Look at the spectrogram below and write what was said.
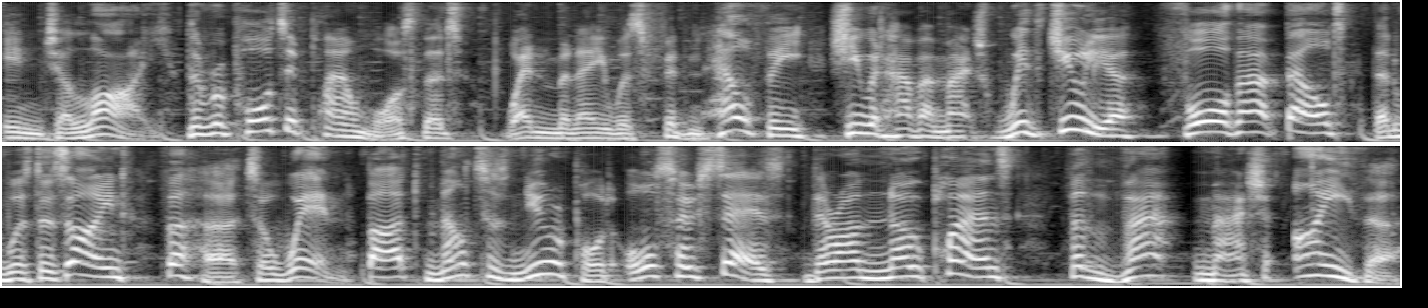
in July. The reported plan was that when Moné was fit and healthy, she would have a match with Julia for that belt that was designed for her to win. But Meltzer's new report also says there are no plans for that match either.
